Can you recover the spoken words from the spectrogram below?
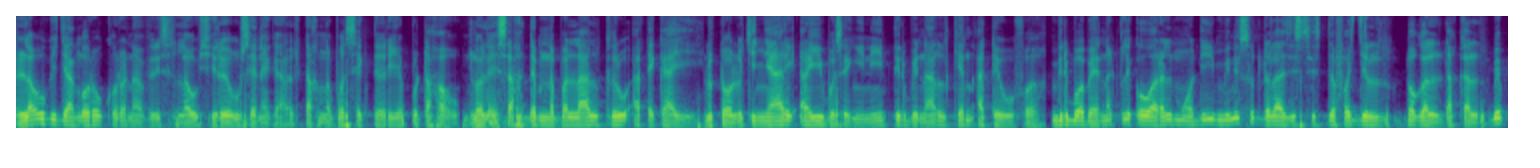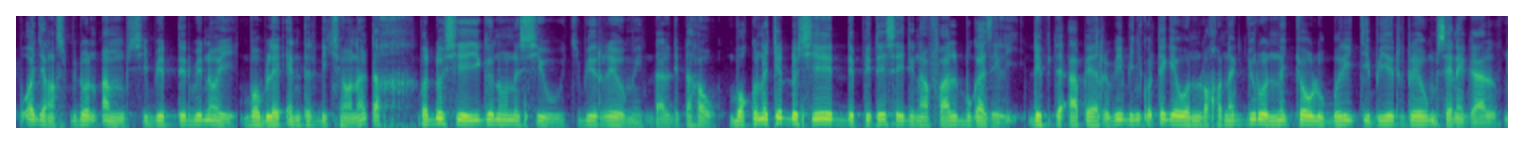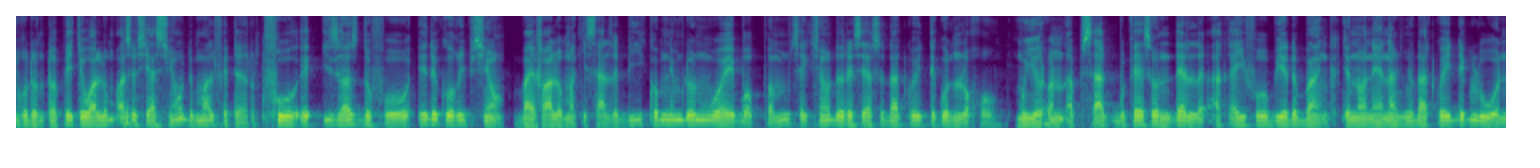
law gi jàngoro coronavirus law ci réewu Sénégal tax na ba secteur yépp taxaw loolee sax dem na ba laal këru attekaay yi lu toll ci ñaari ayu bés a ngi nii tribunal kenn attewu fa mbir boobee nag li ko waral moo di ministre de la justice dafa jël dogal dakkal bépp audience bi doon am ci biir tribunaux yi boobule interdiction nag tax ba dossier yi gënoon a siiw ci biir réew mi daal di taxaw bokk na ca dossier député Seydina Fall Bougazelli député APR bi biñ ko tegee woon loxo nag juróon na coow lu bëri ci biir réewum Sénégal ñu association de malfaiteurs faux et usage de faux et de corruption. Baye Fallou Macky comme ni doon section de recherche daat koy tegoon loxo. Mu de banque. Ca noonee nag ñu koy déglu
